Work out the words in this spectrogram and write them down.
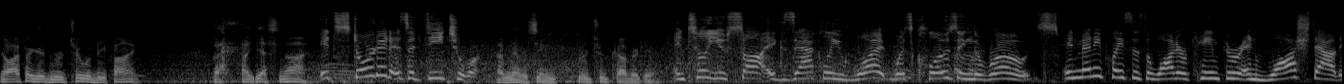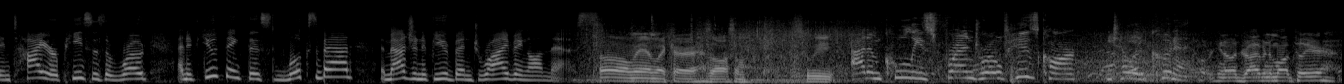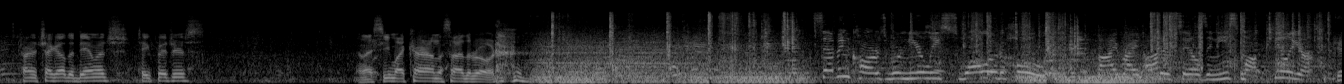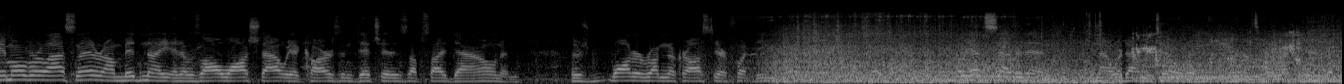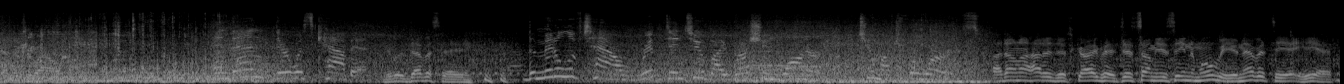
No, I figured Route 2 would be fine, but I guess not. It started as a detour I've never seen Route 2 covered here. until you saw exactly what was closing the roads. In many places, the water came through and washed out entire pieces of road. And if you think this looks bad, imagine if you'd been driving on this. Oh man, my car is awesome. Sweet. Adam Cooley's friend drove his car until he couldn't. You know, driving to Montpelier, trying to check out the damage, take pictures. And I see my car on the side of the road. Seven cars were nearly swallowed whole by Right Auto Sales in East Montpelier. Came over last night around midnight and it was all washed out. We had cars in ditches upside down and there's water running across here foot deep. We had seven in and now we're down to two and we're gonna have to go back here and get the other two out. And then there was Cabot, It was devastating. the middle of town ripped into by rushing water. Too much for words. I don't know how to describe it. It's just something you see in the movie. You never see it here.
